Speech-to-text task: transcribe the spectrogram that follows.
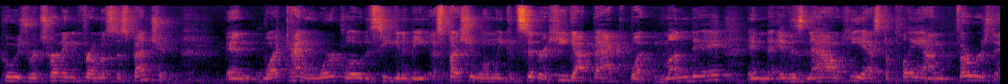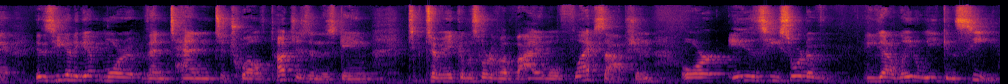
who is returning from a suspension? And what kind of workload is he going to be, especially when we consider he got back, what, Monday? And it is now he has to play on Thursday. Is he going to get more than 10 to 12 touches in this game to, to make him sort of a viable flex option? Or is he sort of, you got to wait a week and see?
